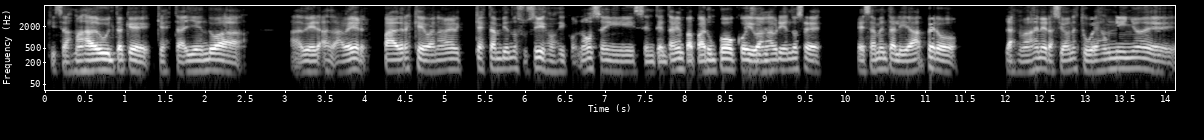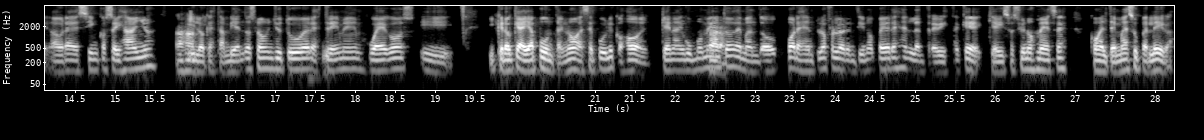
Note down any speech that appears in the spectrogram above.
quizás más adulta que, que está yendo a, a ver, a, ver padres que van a ver qué están viendo sus hijos y conocen y se intentan empapar un poco y van abriéndose esa mentalidad, pero las nuevas generaciones, tú ves a un niño de ahora de 5 o 6 años y lo que están viendo son youtubers, streaming, juegos y, y, creo que ahí apuntan, ¿no? A ese público joven, que en algún momento demandó, por ejemplo, Florentino Pérez en la entrevista que, que, hizo hace unos meses con el tema de Superliga.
